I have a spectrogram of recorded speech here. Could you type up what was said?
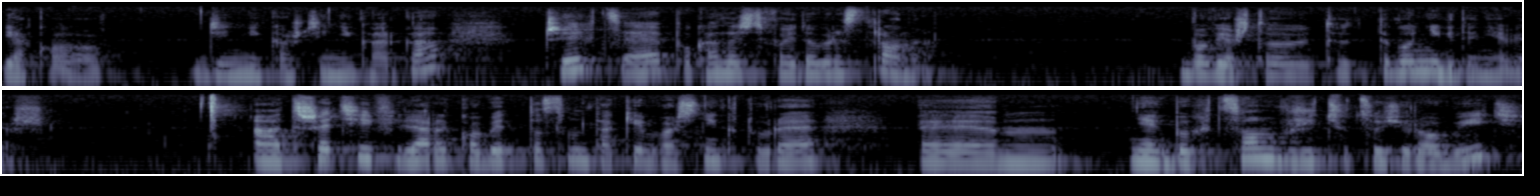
jako dziennikarz, dziennikarka, czy chce pokazać Twoje dobre strony. Bo wiesz, to, to, tego nigdy nie wiesz. A trzeci filar kobiet to są takie właśnie, które jakby chcą w życiu coś robić,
